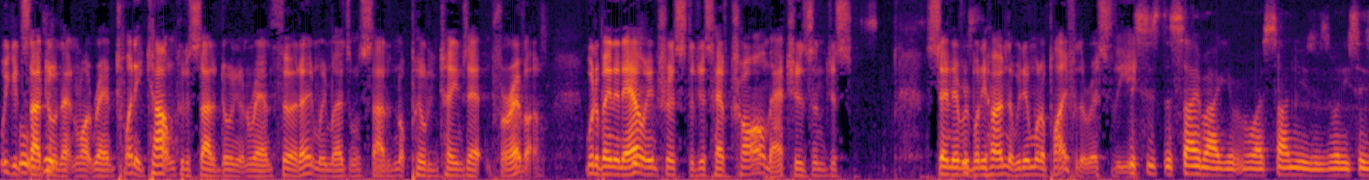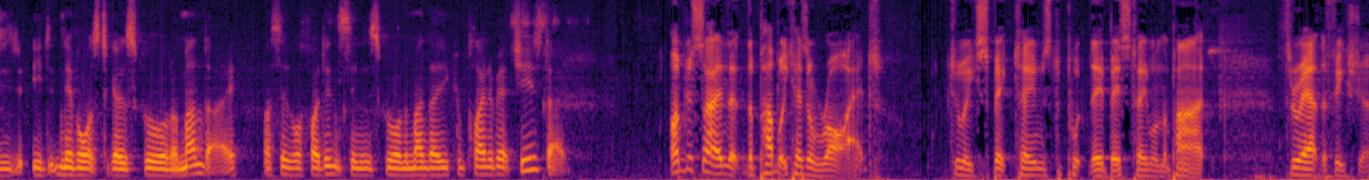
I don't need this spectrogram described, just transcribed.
We could start doing that in like round 20. Carlton could have started doing it in round 13. We may as well have started not building teams out forever. Would have been in our interest to just have trial matches and just send everybody home that we didn't want to play for the rest of the year. This is the same argument my son uses when he says he, he never wants to go to school on a Monday. I said, well, if I didn't send you to school on a Monday, you complain about Tuesday. I'm just saying that the public has a right to expect teams to put their best team on the park throughout the fixture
